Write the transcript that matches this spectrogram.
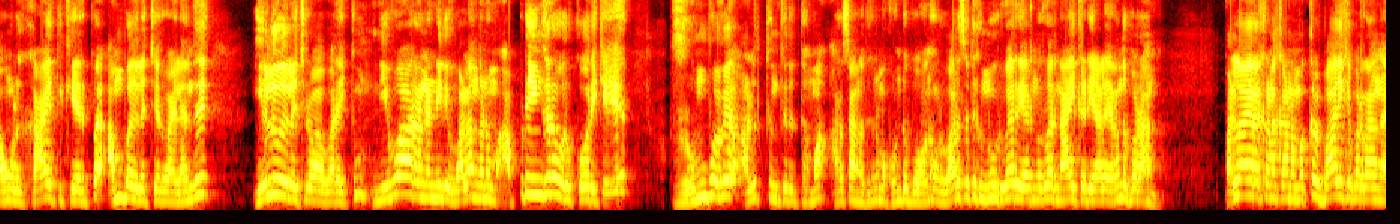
அவங்களுக்கு காயத்துக்கு ஏற்ப ஐம்பது லட்ச ரூபாயிலேருந்து எழுபது லட்ச ரூபாய் வரைக்கும் நிவாரண நிதி வழங்கணும் அப்படிங்கிற ஒரு கோரிக்கையை ரொம்பவே அழுத்தம் திருத்தமாக அரசாங்கத்துக்கு நம்ம கொண்டு போகணும். ஒரு வருஷத்துக்கு நூறு பேர் இரநூறு பேர் நாய்க்கடியால் இறந்து போகிறாங்க பல்லாயிரக்கணக்கான மக்கள் பாதிக்கப்படுறாங்க.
